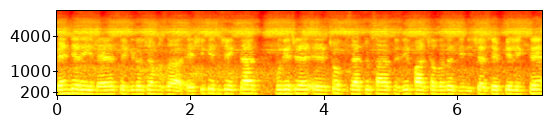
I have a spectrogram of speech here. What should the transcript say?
benderiyle sevgili hocamıza eşlik edecekler. Bu gece e, çok güzel Türk sanat müziği parçaları dinleyeceğiz hep birlikte.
